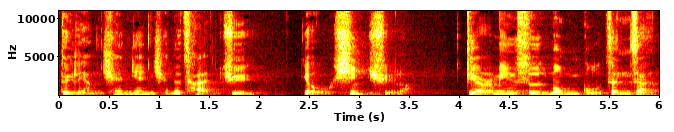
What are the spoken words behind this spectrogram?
对两千年前的惨剧有兴趣了。第二名是蒙古征战，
